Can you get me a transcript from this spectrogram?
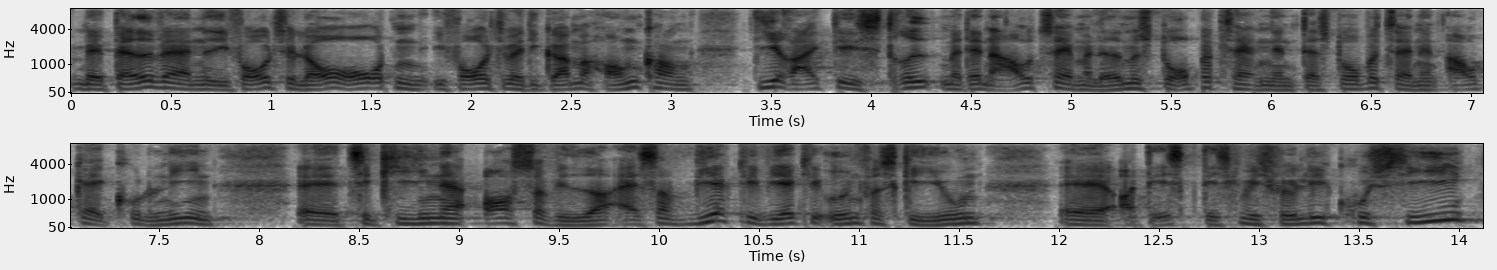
med badevandet i forhold til lov og orden, i forhold til hvad de gør med Hongkong, direkte i strid med den aftale, man lavede med Storbritannien, da Storbritannien afgav kolonien øh, til Kina osv. Altså virkelig, virkelig uden for skiven. Øh, og det, det skal vi selvfølgelig kunne sige,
